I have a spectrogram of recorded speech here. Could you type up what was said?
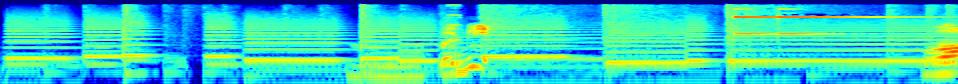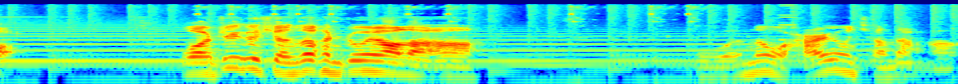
嗯，回避。我，我这个选择很重要了啊！我那我还是用强打啊！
